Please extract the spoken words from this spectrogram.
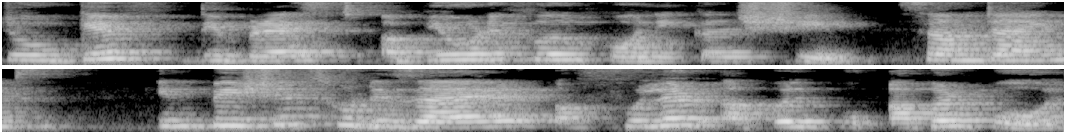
to give the breast a beautiful conical shape. Sometimes in patients who desire a fuller upper, upper pole,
